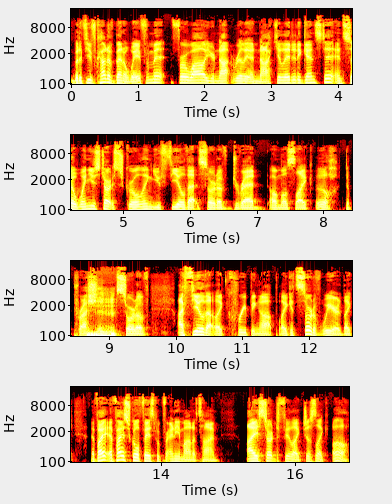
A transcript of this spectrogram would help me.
But if you've kind of been away from it for a while, you're not really inoculated against it, and so when you start scrolling, you feel that sort of dread, almost like ugh, depression, Mhm. sort of. I feel that like creeping up. Like it's sort of weird. Like if I if I scroll Facebook for any amount of time, I start to feel like just like oh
